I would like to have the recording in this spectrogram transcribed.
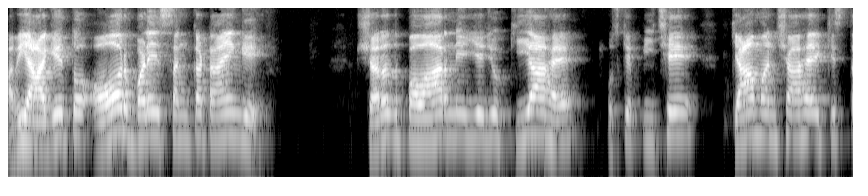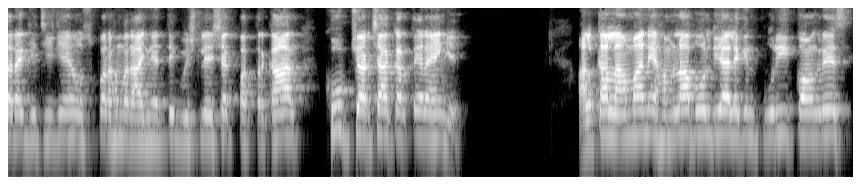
अभी आगे तो और बड़े संकट आएँगे। शरद पवार ने ये जो किया है, उसके पीछे क्या मंशा है, किस तरह की चीज़ें हैं, उस पर हम राजनीतिक विश्लेषक, पत्रकार खूब चर्चा करते रहेंगे। अलका लांबा ने हमला बोल दिया, लेकिन पूरी कांग्रेस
